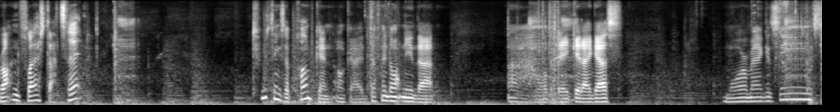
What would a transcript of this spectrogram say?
Rotten flesh, that's it? Two things of pumpkin. Okay, I definitely don't need that. Uh, we'll take it, I guess. More magazines.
